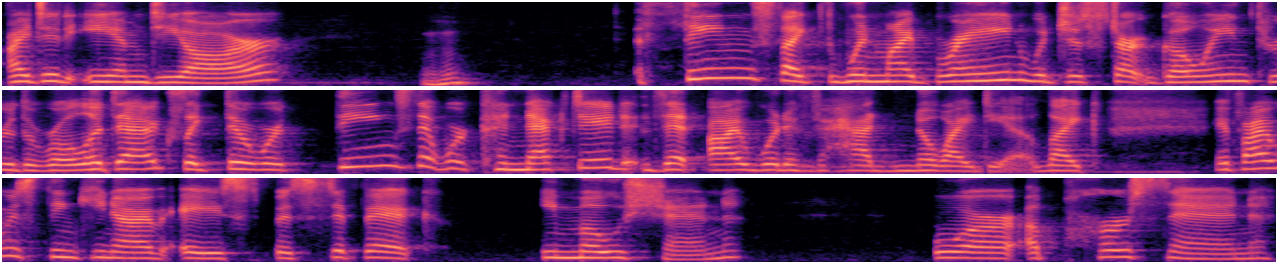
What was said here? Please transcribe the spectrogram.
I did EMDR, mm-hmm. things like when my brain would just start going through the Rolodex, like there were things that were connected that I would have had no idea. Like, if I was thinking of a specific emotion or a person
